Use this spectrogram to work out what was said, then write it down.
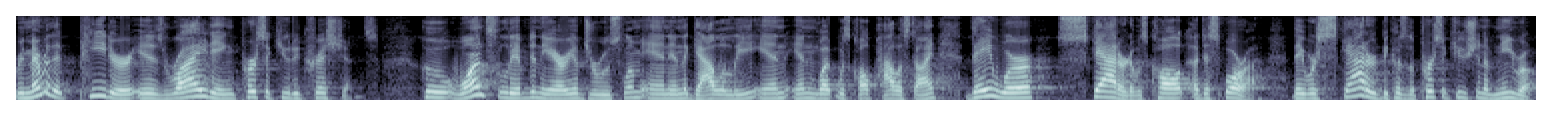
Remember that Peter is writing persecuted Christians who once lived in the area of Jerusalem and in the Galilee, in, in what was called Palestine. They were scattered. It was called a diaspora. They were scattered because of the persecution of Nero.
